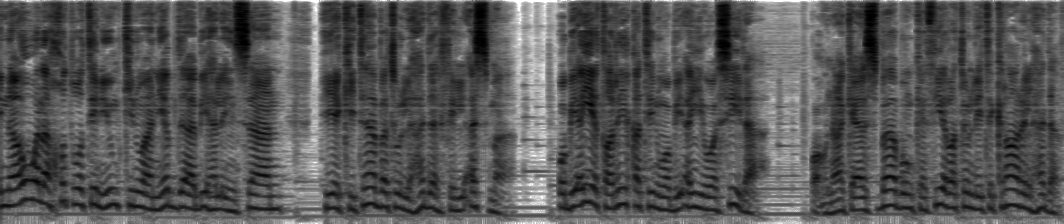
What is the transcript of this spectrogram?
إن أول خطوة يمكن أن يبدأ بها الإنسان هي كتابة الهدف الأسمى وبأي طريقة وبأي وسيلة. وهناك أسباب كثيرة لتكرار الهدف.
